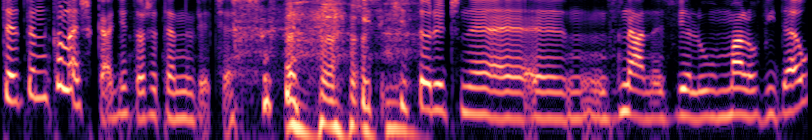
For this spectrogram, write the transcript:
te, ten koleżka, nie to, że ten, wiecie, his, historyczny, znany z wielu malowideł,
